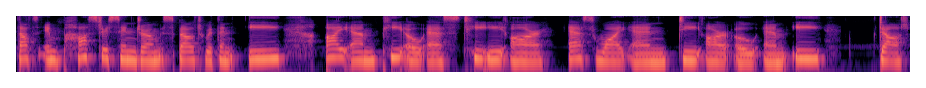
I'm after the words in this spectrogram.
That's imposter syndrome spelt with an E I M P O S T E R S Y N D R O M E dot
